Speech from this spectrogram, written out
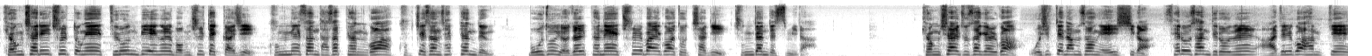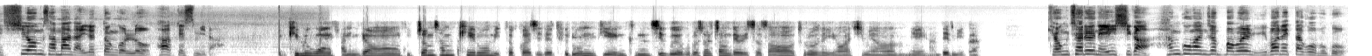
경찰이 출동해 드론 비행을 멈출 때까지 국내선 5편과 국제선 3편 등 모두 8편의 출발과 도착이 중단됐습니다. 경찰 조사 결과 50대 남성 A씨가 새로 산 드론을 아들과 함께 시험 삼아 날렸던 걸로 파악됐습니다. 김해공항 반경 9.3km까지의 드론 비행 금지 구역으로 설정되어 있어서 드론을 이용하시면 예, 안 됩니다. 경찰은 A씨가 항공안전법을 위반했다고 보고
